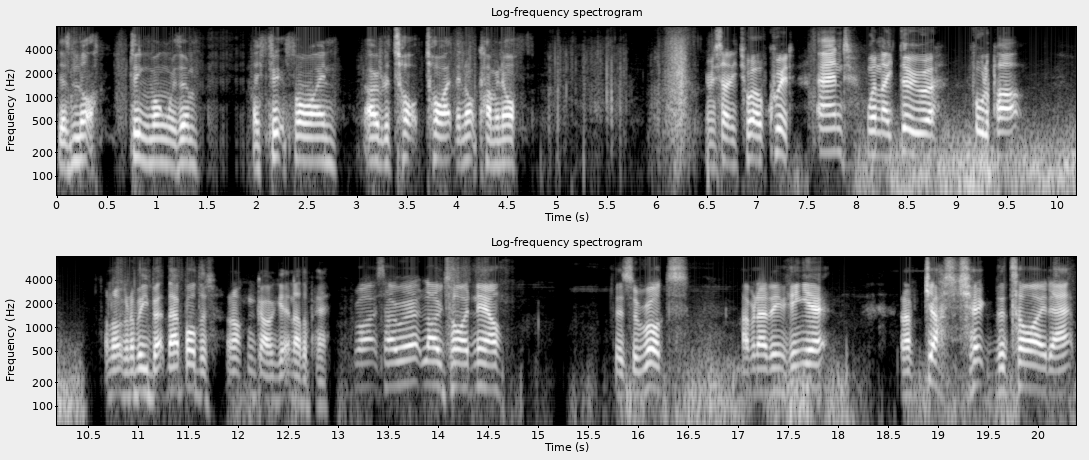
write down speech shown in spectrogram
there's not a thing wrong with them they fit fine over the top tight they're not coming off and it's only 12 quid and when they do uh, fall apart I'm not going to be that bothered and I can go and get another pair right so we're at low tide now there's the rods. I haven't had anything yet. And I've just checked the Tide app,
